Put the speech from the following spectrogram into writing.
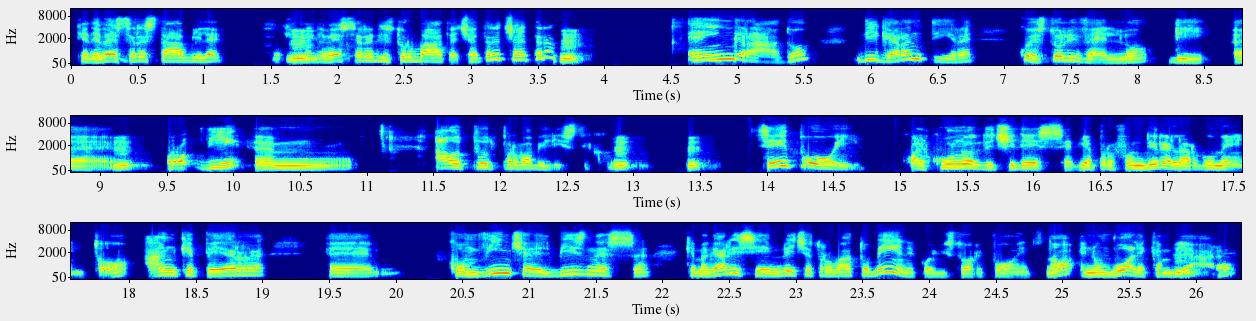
che deve essere stabile, che mm. non deve essere disturbato, eccetera, eccetera, mm. È in grado di garantire questo livello di, eh, mm. pro, di um, output probabilistico. Mm. Mm. Se poi qualcuno decidesse di approfondire l'argomento anche per eh, convincere il business che magari si è invece trovato bene con gli story points no? e non vuole cambiare,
